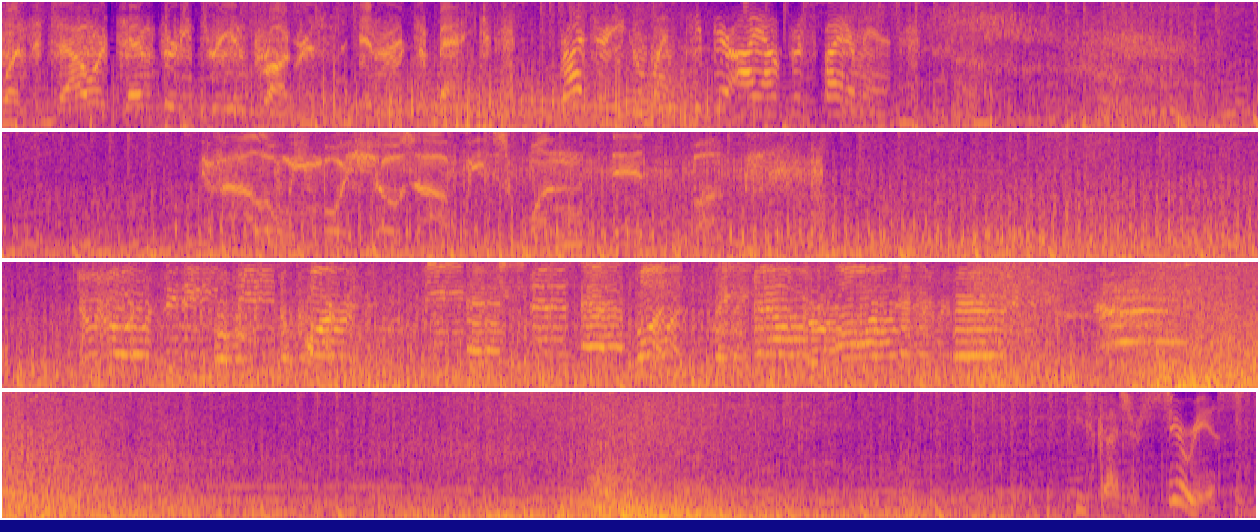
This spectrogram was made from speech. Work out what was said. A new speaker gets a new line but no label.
Eagle 1 to Tower, 1033 in progress. En route to bank.
Roger, Eagle One. Keep your eye out for Spider-Man.
If Halloween Boy shows up, he's one dead buck.
New York City Police Department, cease and desist at once.
These guys are serious.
